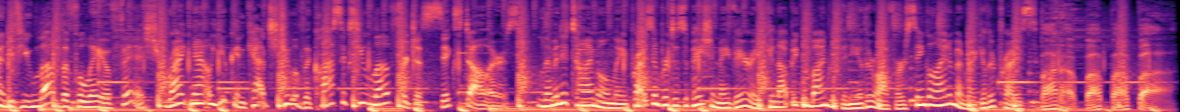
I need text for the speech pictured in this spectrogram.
And if you love the filet of fish, right now you can catch two of the classics you love for just $6. Limited time only. Price and participation may vary. Cannot be combined with any other offer. Single item at regular price. Ba da ba ba ba.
